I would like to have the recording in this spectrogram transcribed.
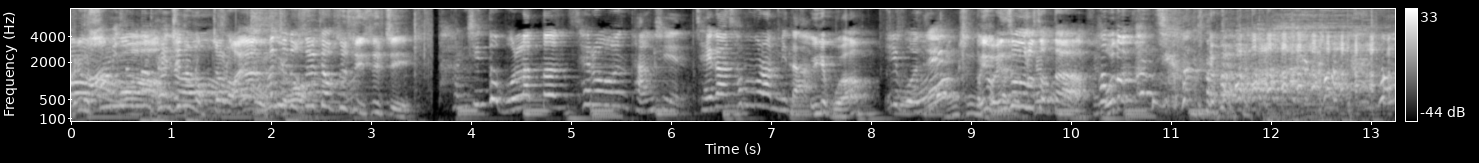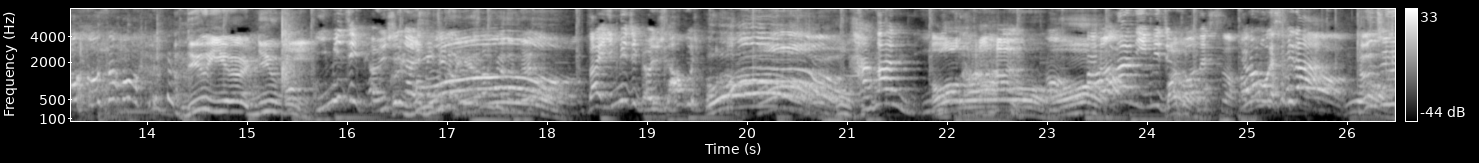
그리고 쓸모없는 편지는 없잖아. 과연 편지도 쓸데없을 수 있을지 당신도 몰랐던 새로운 당신 제가 선물합니다. 이게 뭐야? 이게 뭐지? 당신도 이거 왼손으로 썼다 뭐든 New Year, New Me. 이미지 변신할 수 예상되는데? 나 이미지 변신하고 싶어. 오. 강한 이미지. 어 강한 오. 강한 이미지를 맞아. 원했어. 열어보겠습니다. 변신을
